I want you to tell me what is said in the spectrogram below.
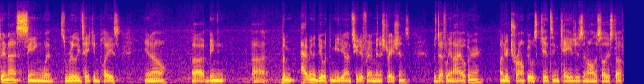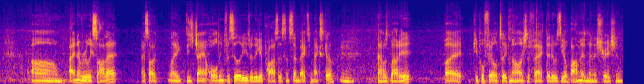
they're not seeing what's really taking place. You know, uh, being uh, them having to deal with the media on two different administrations was definitely an eye opener. Under Trump, it was kids in cages and all this other stuff. Um, I never really saw that I saw like these giant holding facilities where they get processed and sent back to Mexico. Mm-hmm. That was about it. But people failed to acknowledge the fact that it was the Obama administration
